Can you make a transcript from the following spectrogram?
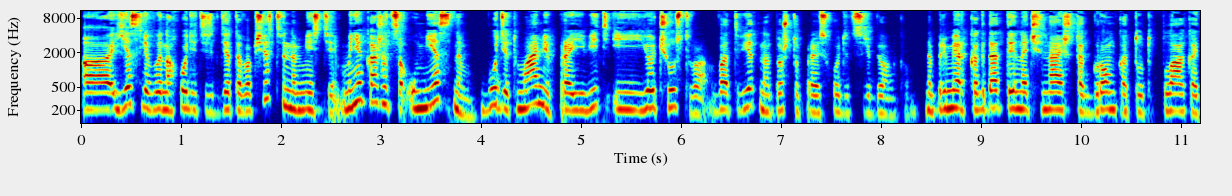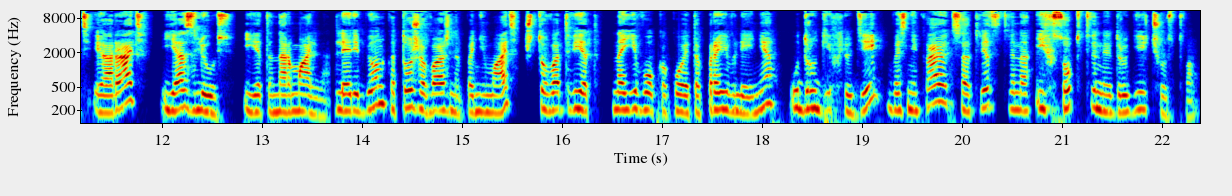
А если вы находитесь где-то в общественном месте, мне кажется, уместным будет маме проявить и ее чувства в ответ на то, что происходит с ребенком. Например, когда ты начинаешь так громко тут плакать и орать, я злюсь, и это нормально. Для ребенка тоже важно понимать, что в ответ на его какое-то проявление у других людей возникают, соответственно, их собственные другие чувства.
